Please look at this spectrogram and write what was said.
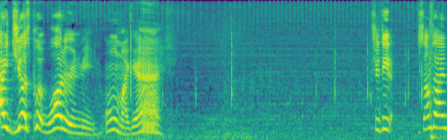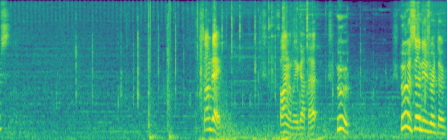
I just put water in me. Oh my gosh. Shathid, sometimes. Someday. Finally, I got that. Who is Sandy's right there?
